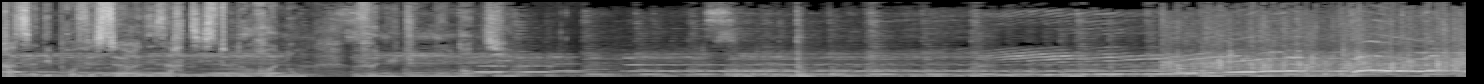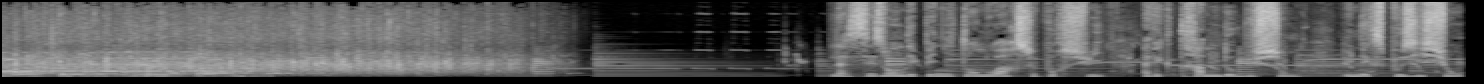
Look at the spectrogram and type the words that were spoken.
grâce à des professeurs et des artistes de renom venus du monde entier. La saison des pénitents noirs se poursuit avec Trame d'Aubusson, une exposition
